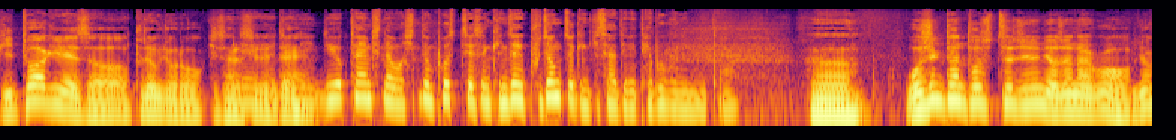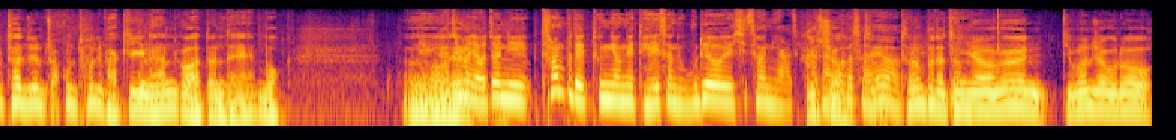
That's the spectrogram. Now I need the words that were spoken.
비토하기 위해서 부정적으로 기사를 네, 쓰는데 뉴욕 타임스나 워싱턴 포스트에서는 굉장히 부정적인 기사들이 대부분입니다. 어, 워싱턴 포스트지는 여전하고 뉴욕 타임즈는 조금 톤이 바뀌긴 한 것 같던데 뭐 네, 어, 하지만 네. 여전히 트럼프 대통령에 대해서는 우려의 시선이 아직 그렇죠. 가장 커서요. 트럼프 대통령은 네. 기본적으로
